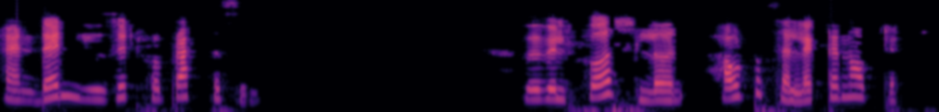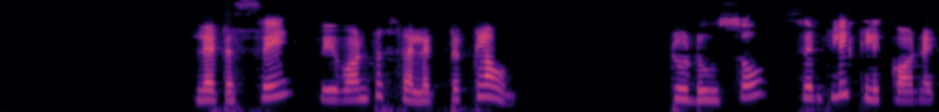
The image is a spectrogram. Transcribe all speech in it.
and then use it for practicing. We will first learn how to select an object. Let us say we want to select a cloud. To do so, simply click on it.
